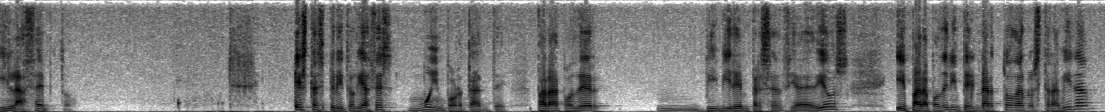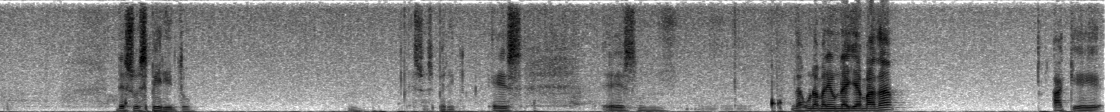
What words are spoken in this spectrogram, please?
y la acepto. Esta espiritualidad es muy importante para poder vivir en presencia de Dios y para poder impregnar toda nuestra vida de su espíritu. De su espíritu. Es, es de alguna manera una llamada a, que,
